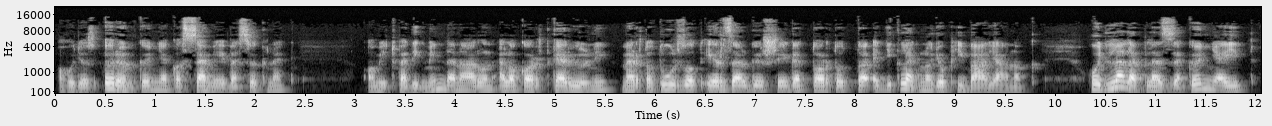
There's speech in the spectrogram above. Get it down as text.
ahogy az örömkönnyek a szemébe szöknek, amit pedig mindenáron el akart kerülni, mert a túlzott érzelgőséget tartotta egyik legnagyobb hibájának, hogy leleplezze könnyeit,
